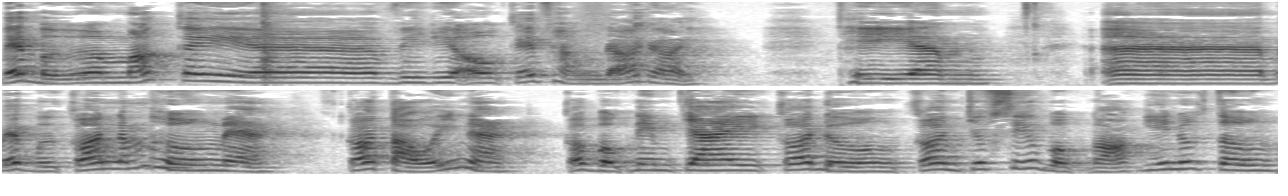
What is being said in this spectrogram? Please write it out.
Bé bự ờ, mất cái uh, video cái phần đó rồi. Thì uh, uh, bé bự có nấm hương nè có tỏi nè có bột nêm chay có đường có một chút xíu bột ngọt với nước tương.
